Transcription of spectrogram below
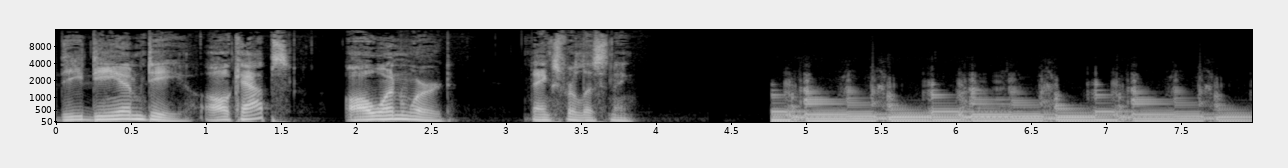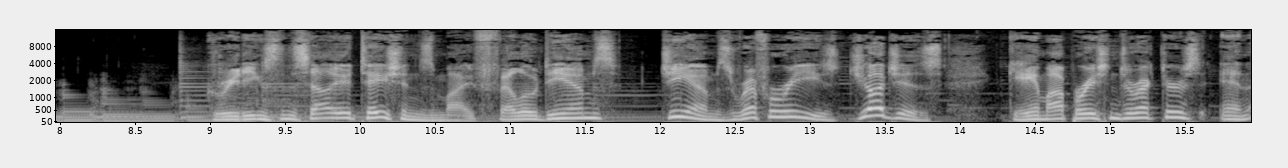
THEDMD, all caps, all one word. Thanks for listening. Greetings and salutations, my fellow DMs, GMs, referees, judges, game operation directors, and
